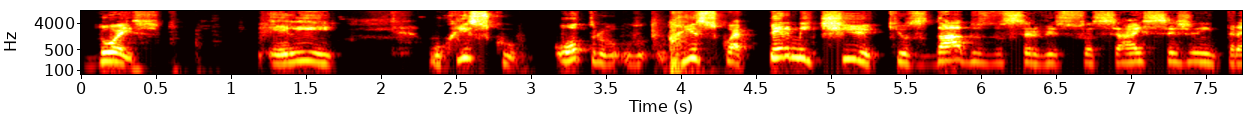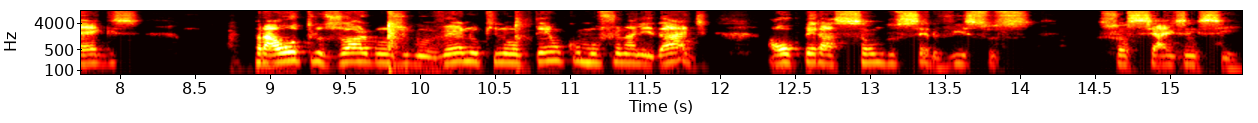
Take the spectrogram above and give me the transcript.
Dois, ele o risco outro o risco é permitir que os dados dos serviços sociais sejam entregues para outros órgãos de governo que não tenham como finalidade a operação dos serviços sociais em si.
